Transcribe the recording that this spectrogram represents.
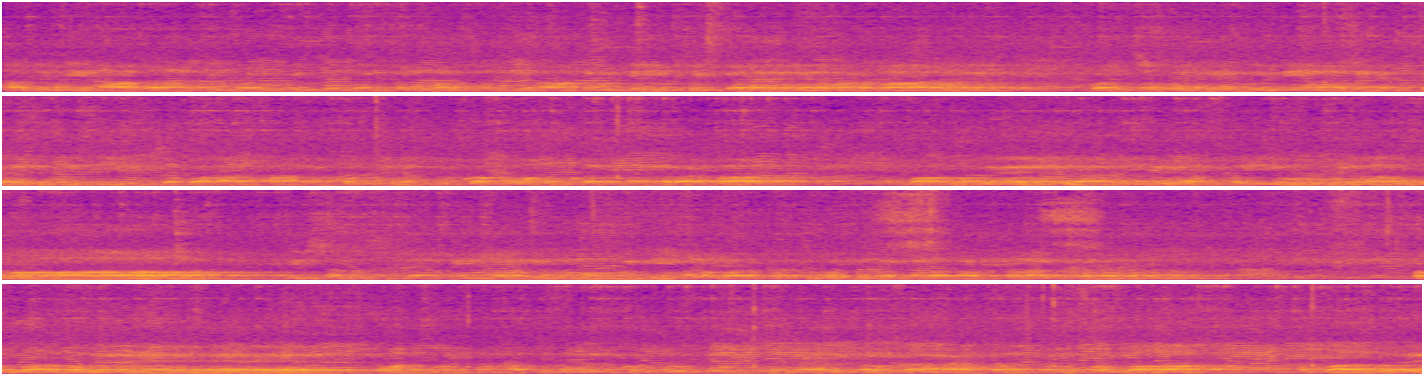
حضرتی آدم کی بڑی بیٹے بلد انگل سن کی آدم کی فکر ہے وحبار ہے پرچول ہے دنیا نے پہلی دیر سب جب آمان کو بلند کا بہت کرنا ہے رحبار اللہ ہوئے یا ہی یا قیوب یا اللہ اس سلسلہ میں بڑی مومنی والبرکت والرزق والرزق والرزق الله ولكن حتى من القلوب من الكوكب اللہ الله അള്ളാഹുവിന്റെ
